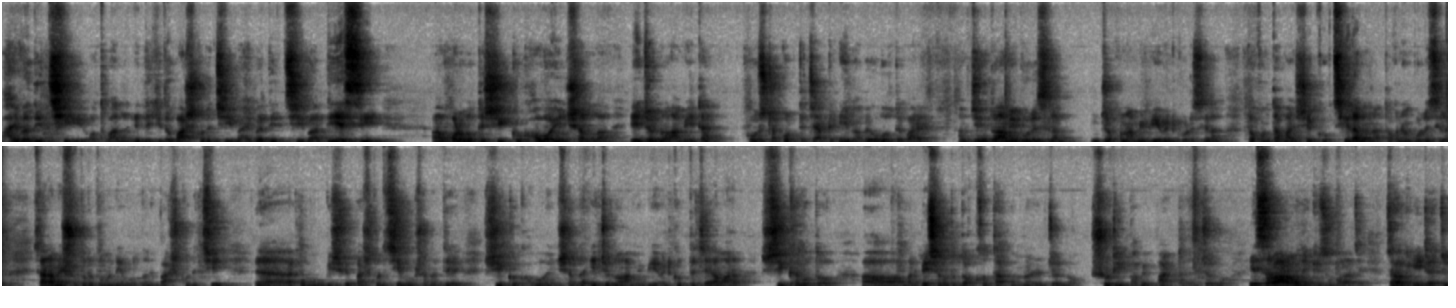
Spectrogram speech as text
ভাইবা দিচ্ছি অথবা লিখিত পাশ করেছি ভাইবা দিচ্ছি বা আহ, পরবর্তী শিক্ষক হব ইনশাল্লাহ। এই জন্য আমি এটা কোর্সটা করতে চাই আপনি এইভাবেও বলতে পারেন। যেহেতু আমি বলেছিলাম, যখন আমি বিএমএড করেছিলাম, তখন তো আমার শিক্ষক ছিলাম না। তখন আমি বলেছিলাম, স্যার, আমি সতেরোতম নিবন্ধনে পাশ করেছি অমুক বিষয়ে পাশ করেছি এবং সাথে শিক্ষক হব ইনশাল্লাহ এর জন্য আমি বিএমএড করতে চাই। আমার শিক্ষাগত মানে পেশাগত দক্ষতা উন্নয়নের জন্য, সঠিকভাবে পাঠদানের জন্য। এছাড়াও আরও অনেক কিছু বলা যায়। যাই হোক, এটা হচ্ছে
